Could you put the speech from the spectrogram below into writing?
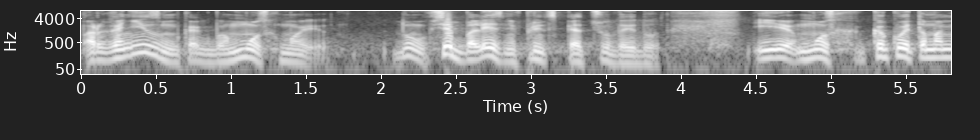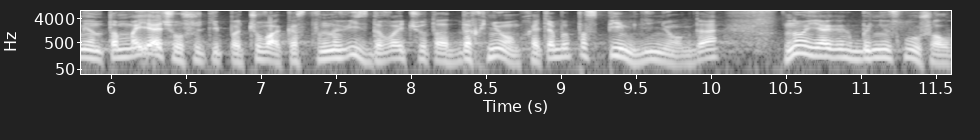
организм, как бы мозг мой ну, все болезни, в принципе, отсюда идут. И мозг какой-то момент там маячил, что типа, чувак, остановись, давай что-то отдохнем, хотя бы поспим денек, да. Но я как бы не слушал,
